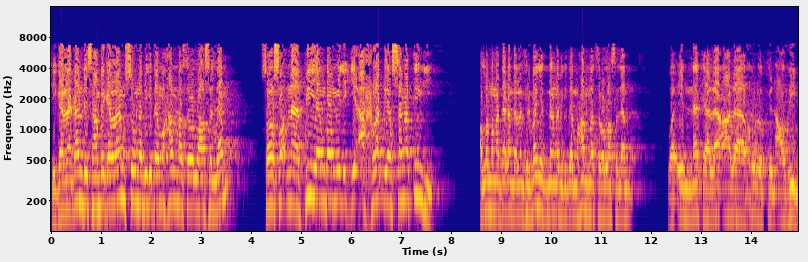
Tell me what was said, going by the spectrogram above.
Dikarenakan disampaikan langsung Nabi kita Muhammad SAW. Sosok Nabi yang memiliki akhlak yang sangat tinggi. Allah mengatakan dalam firman-Nya tentang Nabi kita Muhammad SAW. Wa innaka la'ala khuluqin azim.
